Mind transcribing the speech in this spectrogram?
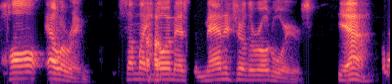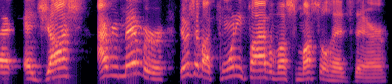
Paul Ellering. Some might uh-huh. know him as the manager of the Road Warriors. Yeah. And Josh, I remember there was about 25 of us muscleheads there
